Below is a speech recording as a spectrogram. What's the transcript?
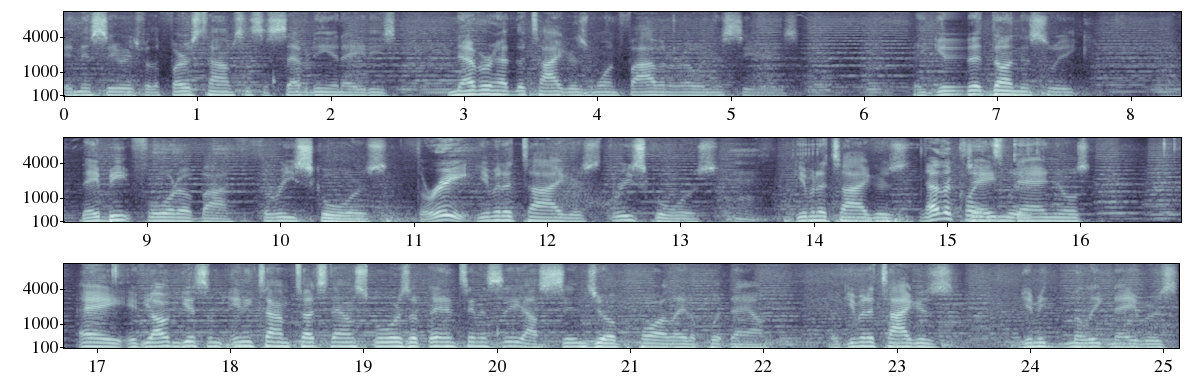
in this series for the first time since the 70s and 80s. Never have the Tigers won five in a row in this series. They get it done this week. They beat Florida by three scores. Three. Give me the Tigers. Three scores. Mm. Give me the Tigers. Another clean Jayden Daniels. Hey, if y'all can get some anytime touchdown scores up there in Tennessee, I'll send you a parlay to put down. But give me the Tigers, give me Malik Nabers.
